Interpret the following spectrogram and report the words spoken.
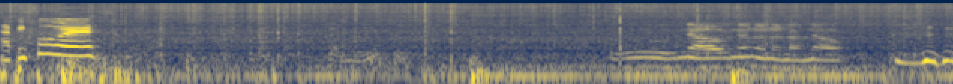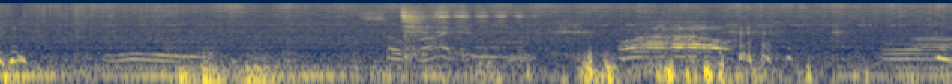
Happy 4th! Ooh, no, no, no, no, no, no. So bright. Wow. Wow.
